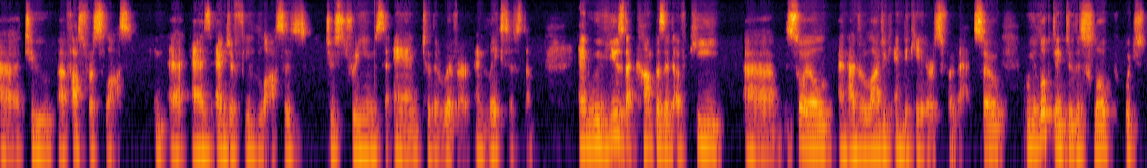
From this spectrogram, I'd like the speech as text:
uh, to uh, phosphorus loss uh, as edge of field losses to streams and to the river and lake system. And we've used a composite of key uh, soil and hydrologic indicators for that. So we looked into the slope, which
